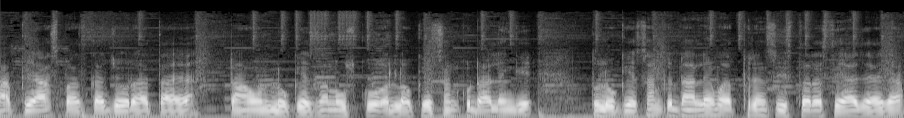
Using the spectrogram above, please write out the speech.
आपके आसपास का जो रहता है टाउन लोकेशन उसको लोकेशन को डालेंगे। तो लोकेशन को डालने के बाद फ्रेंड्स इस तरह से आ जाएगा।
